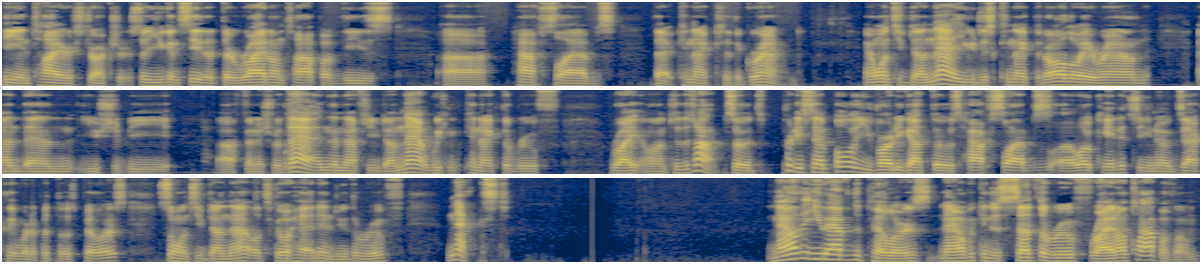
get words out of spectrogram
the entire structure. So you can see that they're right on top of these uh, half slabs that connect to the ground. And once you've done that, you can just connect it all the way around, and then you should be uh, finish with that. And then after you've done that, we can connect the roof right onto the top. So it's pretty simple. You've already got those half slabs uh, located, so you know exactly where to put those pillars. So once you've done that, let's go ahead and do the roof next. Now that you have the pillars, now we can just set the roof right on top of them.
